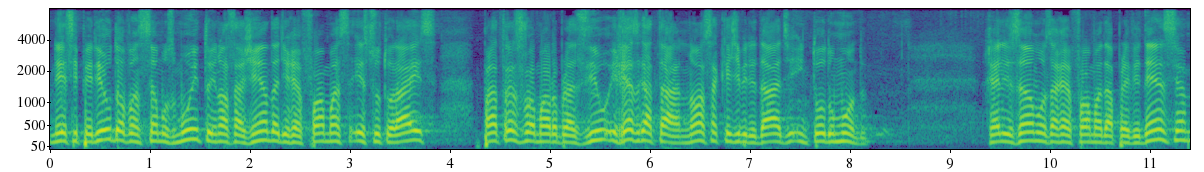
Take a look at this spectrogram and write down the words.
Nesse período, avançamos muito em nossa agenda de reformas estruturais para transformar o Brasil e resgatar nossa credibilidade em todo o mundo. Realizamos a reforma da Previdência,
